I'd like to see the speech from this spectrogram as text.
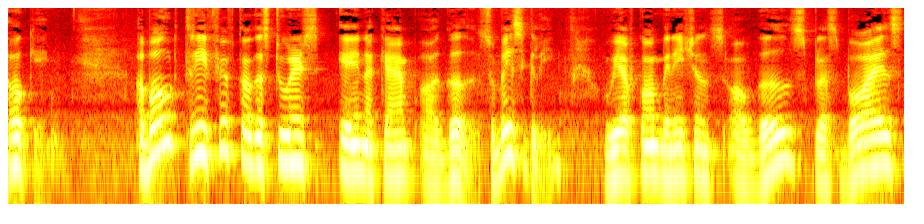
Okay. About three fifths of the students in a camp are girls. So basically, we have combinations of girls plus boys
